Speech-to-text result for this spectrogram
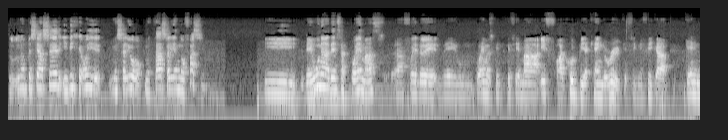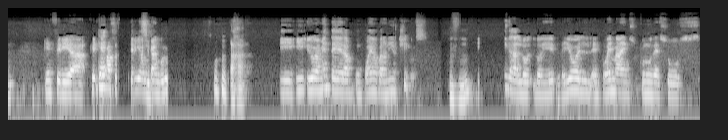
Lo empecé a hacer y dije, oye, me salió, me está saliendo fácil. Y de una de esas poemas Ah, fue de, un poema escrito que se llama If I Could Be a Kangaroo, que significa ¿quién, quién sería, qué, pasa si sería un canguro? Ajá. Y, y, era un poema para niños chicos. Y amiga lo, leyó el, el, poema en uno de sus,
